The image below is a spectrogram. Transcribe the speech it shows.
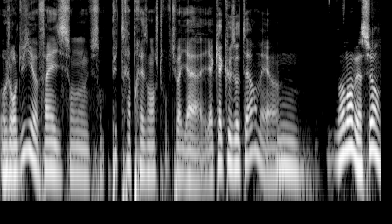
aujourd'hui, enfin, ils sont, ils sont plus très présents, je trouve. Tu vois, il y a, y a quelques auteurs, mais. euh, Mm. Non, non, bien sûr.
